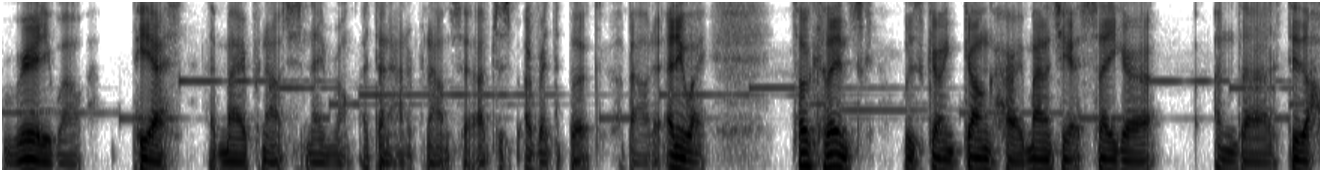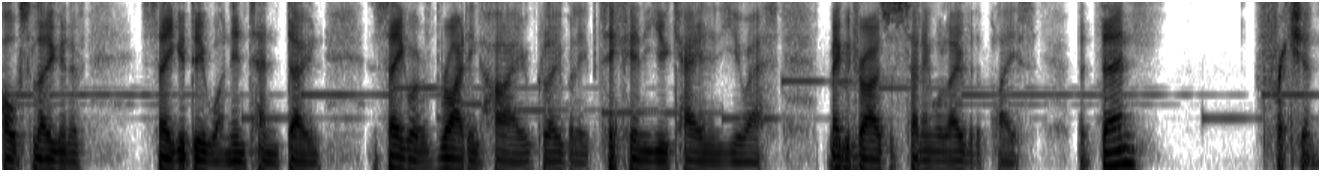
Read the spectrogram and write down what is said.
really well. P.S. I may have pronounced his name wrong. I don't know how to pronounce it. I've just I read the book about it. Anyway, Tom Kalinske was going gung ho, managed to get Sega and uh, do the whole slogan of Sega do what Nintendo don't. And Sega were riding high globally, particularly in the UK and in the US. Mega Drives were selling all over the place. But then, friction.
